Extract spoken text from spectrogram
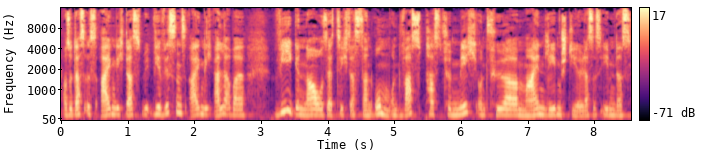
Also das ist eigentlich das, wir wissen es eigentlich alle, aber wie genau setze ich das dann um und was passt für mich und für meinen Lebensstil? Das ist eben das,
